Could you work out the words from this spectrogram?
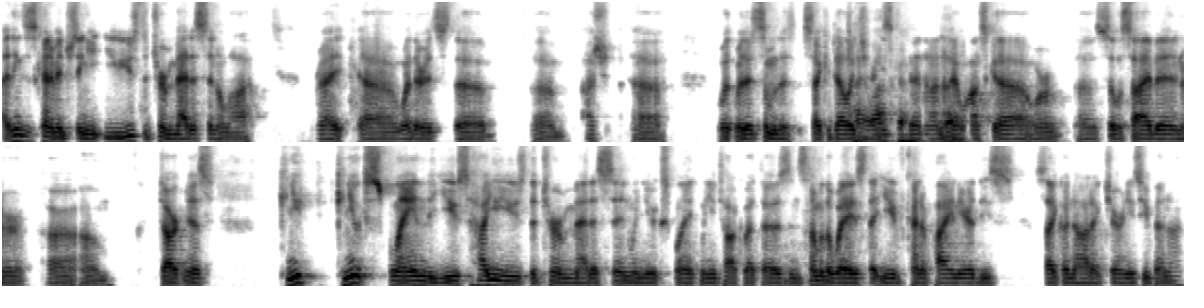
I think this is kind of interesting. You, you use the term medicine a lot, right? Uh, whether it's the, um, uh, whether it's some of the psychedelic ayahuasca. on yeah. ayahuasca or uh, psilocybin or, or um, darkness. Can you can you explain the use how you use the term medicine when you explain when you talk about those and some of the ways that you've kind of pioneered these psychonautic journeys you've been on?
